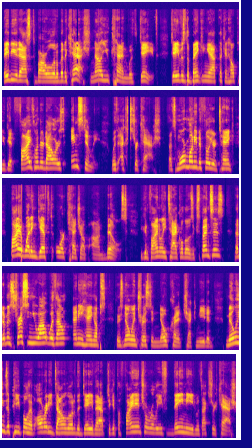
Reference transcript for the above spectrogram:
Maybe you'd ask to borrow a little bit of cash. Now you can with Dave. Dave is the banking app that can help you get $500 instantly with extra cash. That's more money to fill your tank, buy a wedding gift, or catch up on bills. You can finally tackle those expenses that have been stressing you out without any hangups. There's no interest and no credit check needed. Millions of people have already downloaded the Dave app to get the financial relief they need with extra cash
